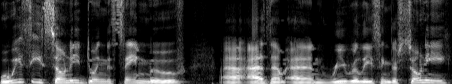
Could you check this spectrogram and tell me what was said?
will we see Sony doing the same move uh, as them and re releasing their Sony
